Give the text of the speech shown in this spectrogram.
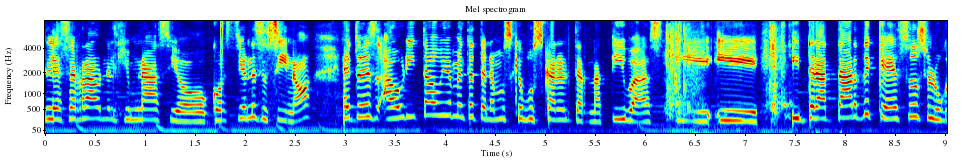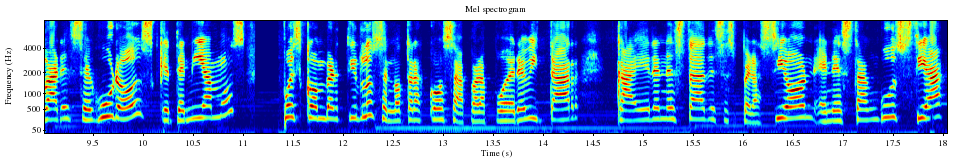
le cerraron el gimnasio, o cuestiones así, ¿no? Entonces, ahorita obviamente tenemos que buscar alternativas y, y- y tratar de que esos lugares seguros que teníamos, pues convertirlos en otra cosa para poder evitar caer en esta desesperación, en esta angustia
